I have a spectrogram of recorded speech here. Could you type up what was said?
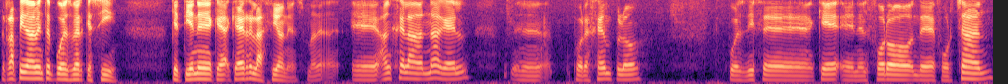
rápidamente puedes ver que sí, que, tiene, que, hay relaciones. Eh, Angela Nagel, eh, por ejemplo, pues dice que en el foro de 4chan,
